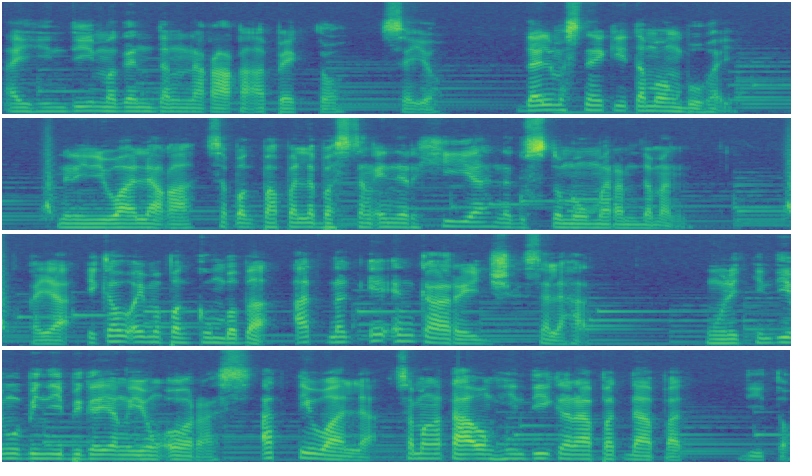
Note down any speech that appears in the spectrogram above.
ay hindi magandang nakakaapekto sa iyo. Dahil mas nakikita mo ang buhay. Naniniwala ka sa pagpapalabas ng enerhiya na gusto mong maramdaman. Kaya ikaw ay mapagkumbaba at nag-e-encourage sa lahat ngunit hindi mo binibigay ang iyong oras at tiwala sa mga taong hindi karapat dapat dito.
